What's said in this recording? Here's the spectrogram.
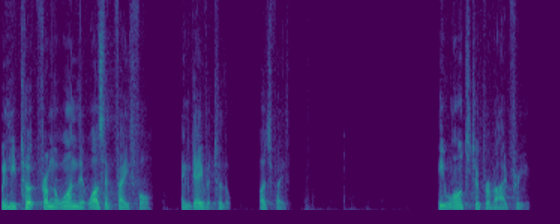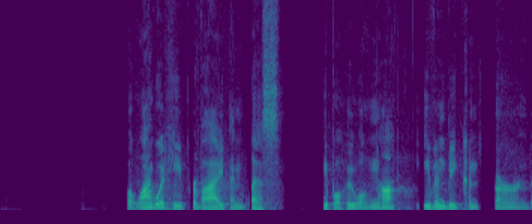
When he took from the one that wasn't faithful and gave it to the one that was faithful. He wants to provide for you. But why would he provide and bless people who will not even be concerned?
